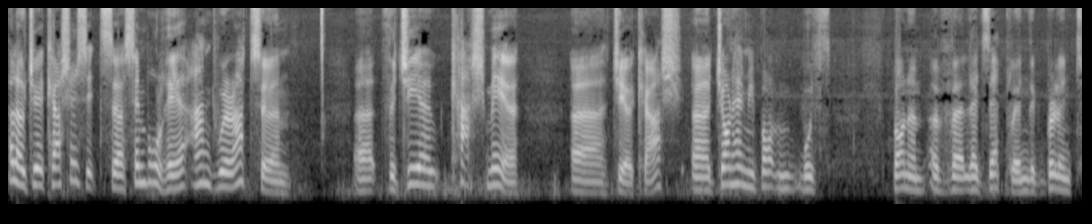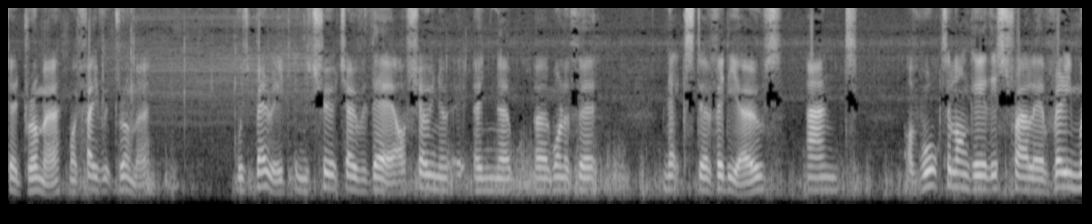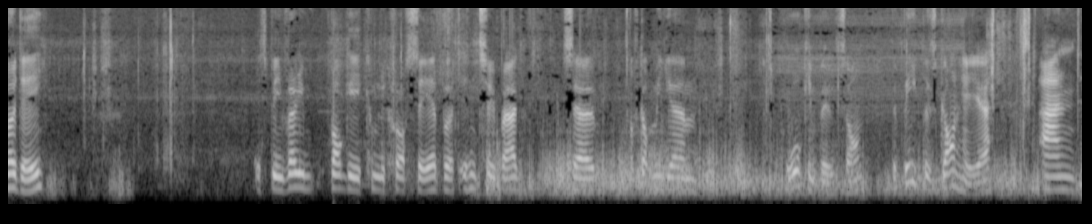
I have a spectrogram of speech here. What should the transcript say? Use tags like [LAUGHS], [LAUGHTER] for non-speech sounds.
Hello geocachers, it's uh, Simball here and we're at um, uh, the Geo Kashmir uh, geocache. Uh, John Henry Bonham was Bonham of uh, Led Zeppelin, the brilliant uh, drummer, my favourite drummer, was buried in the church over there. I'll show you in, in one of the next videos and I've walked along here, this trail here, very muddy it's been very boggy coming across here, but isn't too bad. So I've got my um, walking boots on. The beeper's gone here, and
